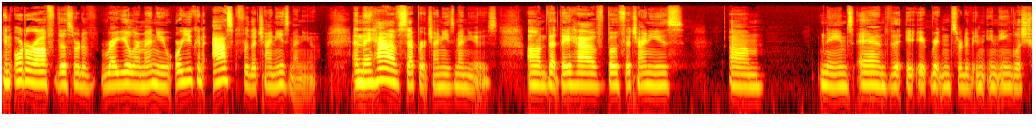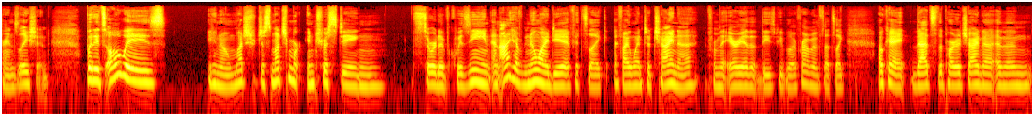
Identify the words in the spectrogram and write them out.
and order off the sort of regular menu, or you can ask for the Chinese menu, and they have separate Chinese menus um, that they have both the Chinese names and the, it, it written sort of in, in English translation. But it's always, you know, much just much more interesting sort of cuisine. And I have no idea if it's like if I went to China from the area that these people are from, if that's like, okay, that's the part of China, and then.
